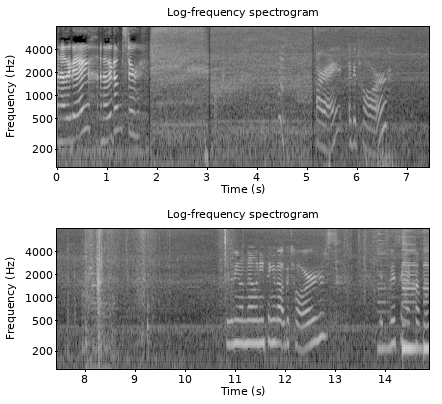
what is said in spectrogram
Another day, another dumpster. Hmm. All right, a guitar. Does anyone know anything about guitars? It's missing a couple.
